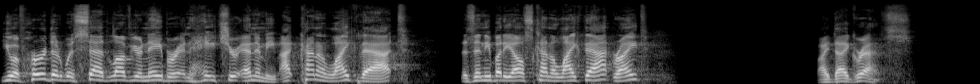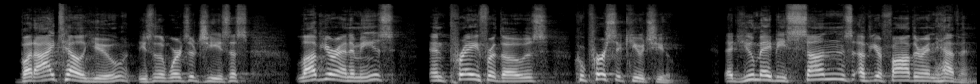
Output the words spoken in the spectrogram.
You have heard that it was said, Love your neighbor and hate your enemy. I kind of like that. Does anybody else kind of like that, right? I digress. But I tell you, these are the words of Jesus love your enemies and pray for those who persecute you, that you may be sons of your Father in heaven.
